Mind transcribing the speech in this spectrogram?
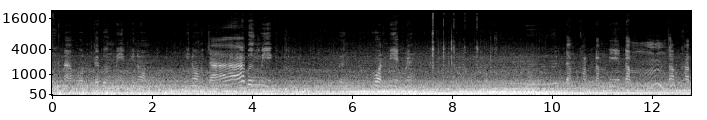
ถึงหนาฝนแต่เบิงเมฆพี่น้อง พี่น้องจ้าเบิงเมฆเบิ่งก้อนเมฆไหมดำคักดำเนดำดำคัก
